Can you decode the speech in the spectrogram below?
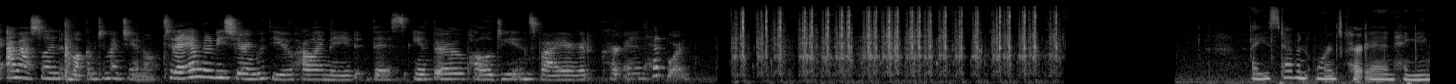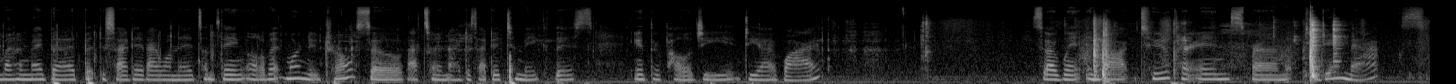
Hi, I'm Ashlyn and welcome to my channel. Today I'm going to be sharing with you how I made this Anthropologie inspired curtain headboard. I used to have an orange curtain hanging behind my bed but decided I wanted something a little bit more neutral so that's when I decided to make this Anthropologie DIY. So I went and bought two curtains from TJ Maxx.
